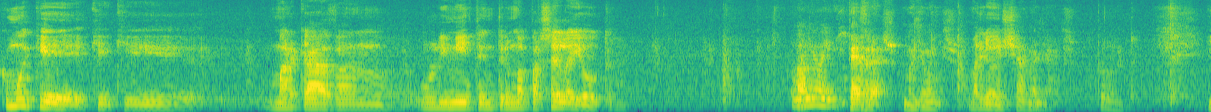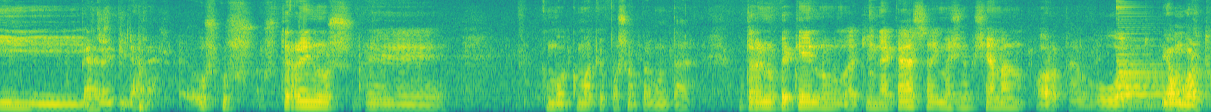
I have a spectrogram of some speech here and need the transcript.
Como é que, que, que marcavam o limite entre uma parcela e outra? Malhões. Pedras, malhões, Malhões chama. malhões. Pronto. E Pedras empilhadas. os, os, os terrenos. Eh, como, como é que eu posso perguntar? Um terreno pequeno aqui na casa, imagino que chamam horta, ou horto. É um horto,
